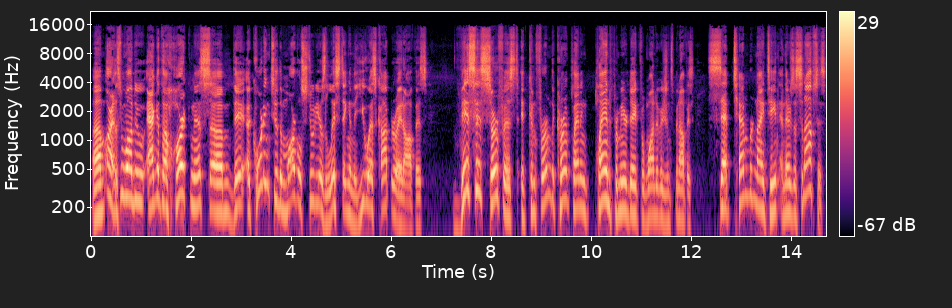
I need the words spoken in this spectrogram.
Um, all right, let's move on to Agatha Harkness. Um, they, according to the Marvel Studios listing in the U.S. Copyright Office, this has surfaced. It confirmed the current planning planned premiere date for WandaVision spinoff is September 19th. And there's a synopsis.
